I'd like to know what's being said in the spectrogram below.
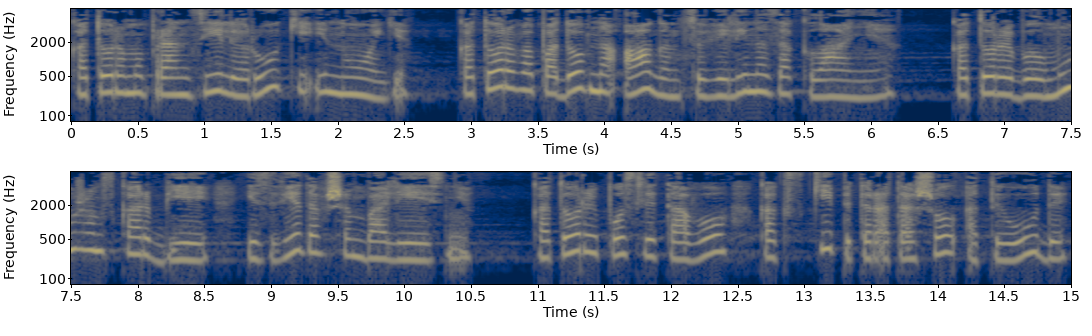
которому пронзили руки и ноги, которого, подобно Агнцу, вели на заклание, который был мужем скорбей, изведавшим болезни, который после того, как скипетр отошел от Иуды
